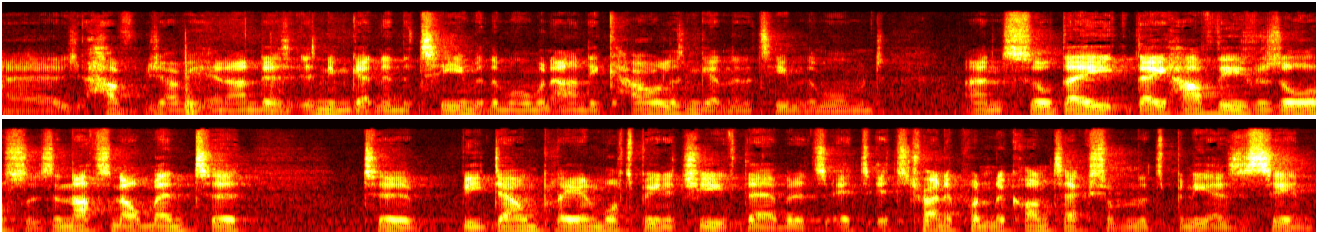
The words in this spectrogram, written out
uh, Javi Hernandez isn't even getting in the team at the moment Andy Carroll isn't getting in the team at the moment and so they they have these resources, and that's not meant to to be downplaying what's been achieved there, but it's it's, it's trying to put into context something that's Benitez is saying.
